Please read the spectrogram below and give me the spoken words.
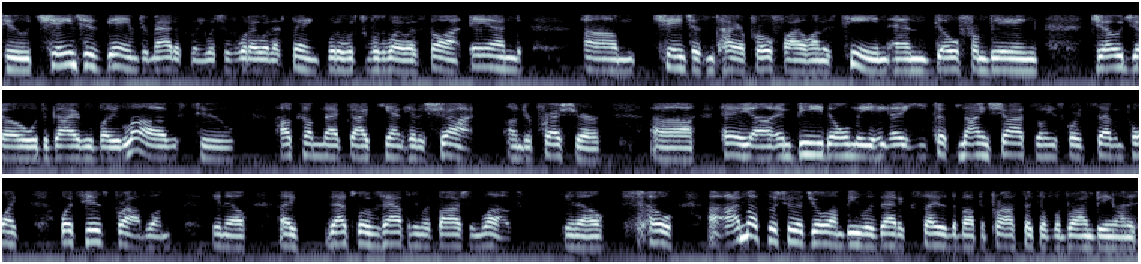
to change his game dramatically, which is what I would have think, which was what I would have thought, and um, change his entire profile on his team and go from being JoJo, the guy everybody loves, to how come that guy can't hit a shot under pressure? Uh, hey, uh, Embiid only he, he took nine shots, only scored seven points. What's his problem? You know, like that's what was happening with Bosh and Love. You know, so uh, I'm not so sure that Joel Embiid was that excited about the prospect of LeBron being on his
